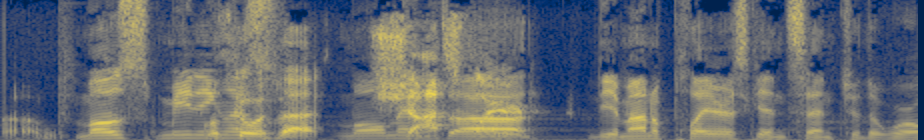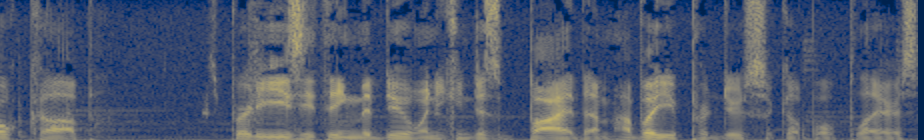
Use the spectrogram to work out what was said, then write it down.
um, most meaningless let's go with that. moment. Shots uh, fired. The amount of players getting sent to the World Cup. It's a pretty easy thing to do when you can just buy them. How about you produce a couple of players?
